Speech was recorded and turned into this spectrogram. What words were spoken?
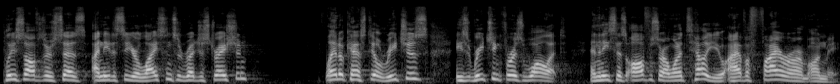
Police officer says, I need to see your license and registration. Philando Castile reaches, he's reaching for his wallet. And then he says, Officer, I want to tell you, I have a firearm on me.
